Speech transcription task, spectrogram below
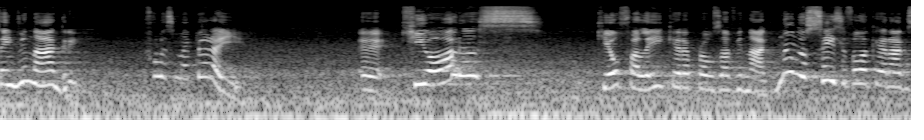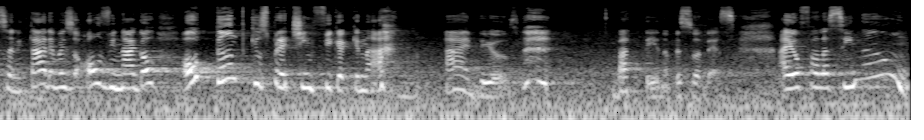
tem vinagre. Eu falo assim, mas peraí, é, que horas que eu falei que era para usar vinagre. Não, eu sei, você falou que era água sanitária, mas olha o vinagre, olha, o tanto que os pretinhos ficam aqui na água. Ai, Deus. Bater na pessoa dessa. Aí eu falo assim, não.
